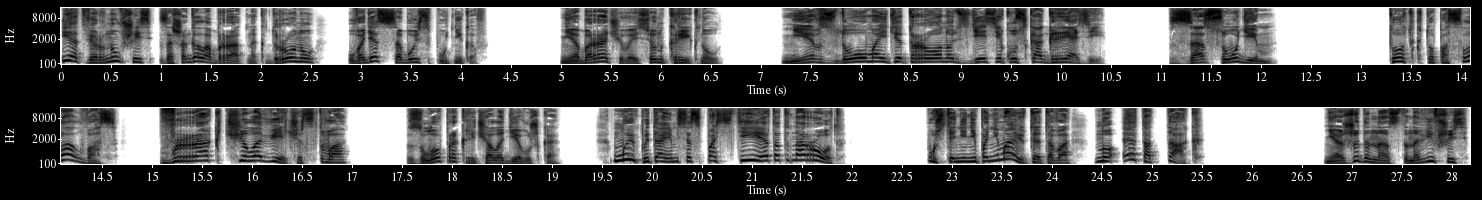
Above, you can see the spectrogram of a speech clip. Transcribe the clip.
и, отвернувшись, зашагал обратно к дрону, уводя с собой спутников. Не оборачиваясь, он крикнул. «Не вздумайте тронуть здесь и куска грязи! Засудим!» «Тот, кто послал вас, враг человечества!» Зло прокричала девушка. «Мы пытаемся спасти этот народ! Пусть они не понимают этого, но это так!» Неожиданно остановившись,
